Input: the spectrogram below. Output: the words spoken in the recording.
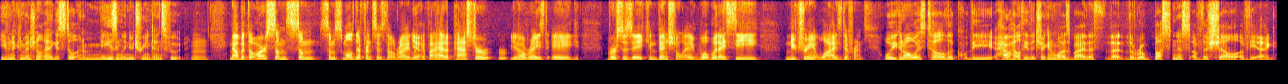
even a conventional egg is still an amazingly nutrient dense food. Mm. Now, but there are some some some small differences though, right? Like yeah. if I had a pasture, you know, raised egg versus a conventional egg, what would I see nutrient wise difference? Well, you can always tell the the how healthy the chicken was by the, the, the robustness of the shell of the egg.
